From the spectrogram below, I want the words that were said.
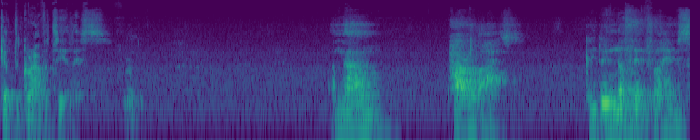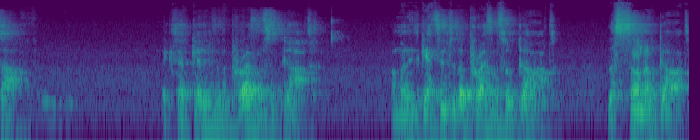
Get the gravity of this. A man paralyzed can do nothing for himself except get into the presence of God And when he gets into the presence of God, the Son of God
